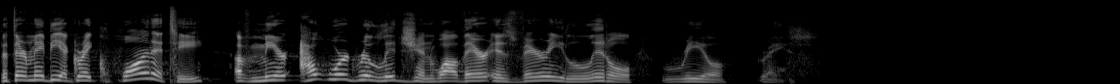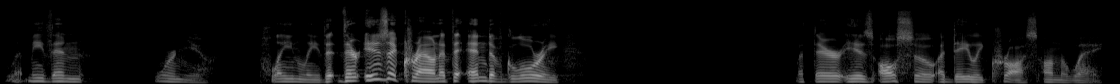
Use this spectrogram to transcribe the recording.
that there may be a great quantity of mere outward religion while there is very little real grace. Let me then warn you plainly that there is a crown at the end of glory, but there is also a daily cross on the way.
